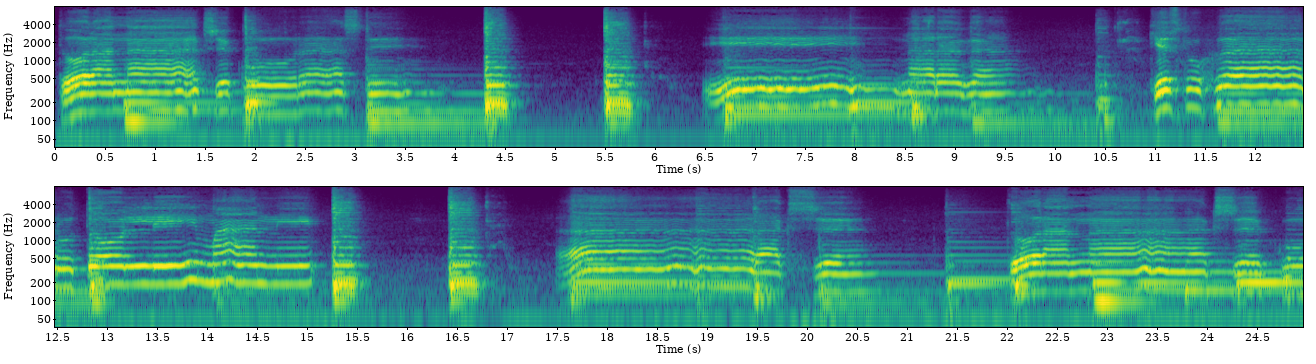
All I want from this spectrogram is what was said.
Τώρα να ξεκουραστεί. Είναι αργά. Και στου χάρου το λιμάνι άραξε τώρα να ξεκουραστεί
